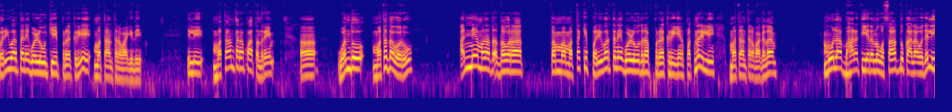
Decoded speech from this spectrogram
ಪರಿವರ್ತನೆಗೊಳ್ಳುವಿಕೆ ಪ್ರಕ್ರಿಯೆ ಮತಾಂತರವಾಗಿದೆ. ಇಲ್ಲಿ ಮತಾಂತರಪ್ಪ ಅಂತಂದರೆ ಒಂದು ಮತದವರು ಅನ್ಯ ಮತದವರ ತಮ್ಮ ಮತಕ್ಕೆ ಪರಿವರ್ತನೆಗೊಳ್ಳುವುದರ ಪ್ರಕ್ರಿಯೆ ಏನಪ್ಪ ಅಂತಂದ್ರೆ ಇಲ್ಲಿ ಮತಾಂತರವಾಗದ. ಮೂಲ ಭಾರತೀಯರನ್ನು ವಸಾಹತು ಕಾಲಾವಧಿಯಲ್ಲಿ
